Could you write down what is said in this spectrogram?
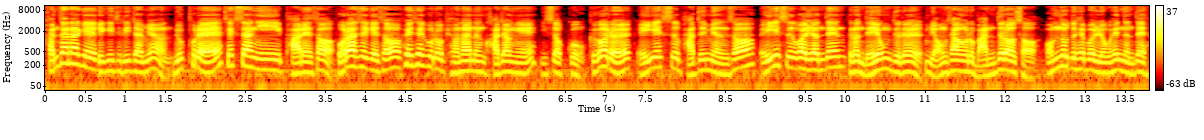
간단하게 얘기 드리자면 루플의 색상이 발에서 보라색에서 회색으로 변하는 과정에 있었고 그거를 AS 받으면서 AS 관련된 그런 내용들을 좀 영상으로 만들어서 업로드 해보려고 했는데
